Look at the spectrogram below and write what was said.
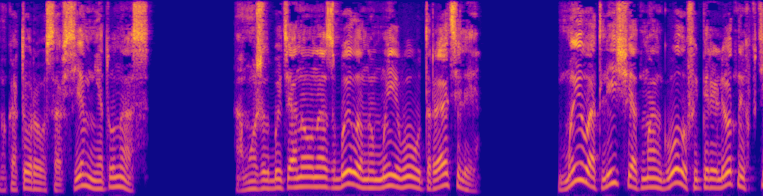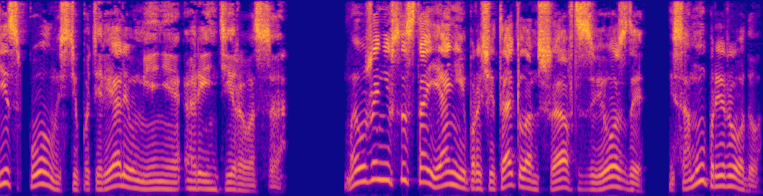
но которого совсем нет у нас? А может быть, оно у нас было, но мы его утратили? Мы, в отличие от монголов и перелетных птиц, полностью потеряли умение ориентироваться. Мы уже не в состоянии прочитать ландшафт, звезды и саму природу,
